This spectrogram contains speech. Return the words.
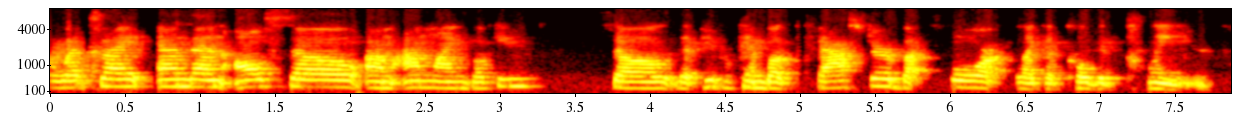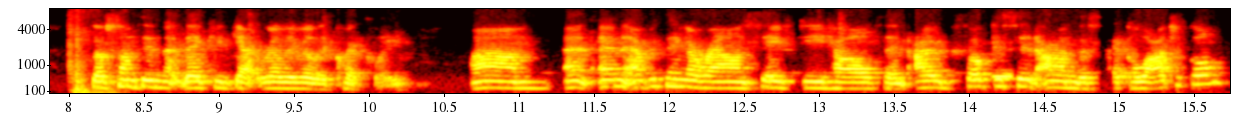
on the website, and then also um, online booking, so that people can book faster, but for like a COVID clean. So something that they could get really, really quickly. Um, and, and everything around safety, health, and I would focus it on the psychological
